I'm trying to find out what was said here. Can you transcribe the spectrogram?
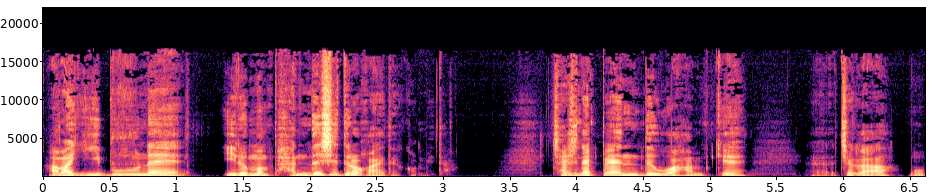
아마 이분의 이름은 반드시 들어가야 될 겁니다. 자신의 밴드와 함께 제가 뭐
